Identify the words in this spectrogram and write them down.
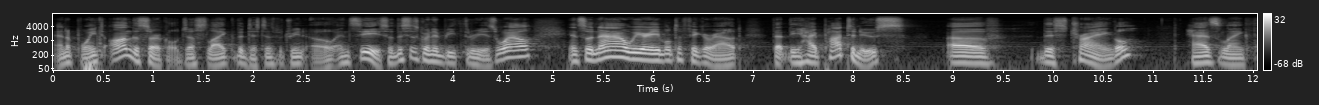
and a point on the circle, just like the distance between O and C. So this is going to be 3 as well. And so now we are able to figure out that the hypotenuse of this triangle has length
